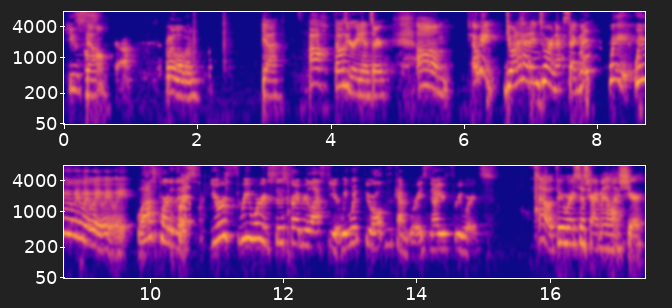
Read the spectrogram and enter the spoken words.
He's no, yeah, but I love him. Yeah. Ah, that was a great answer. Um, okay, do you want to head into our next segment? Wait, wait, wait, wait, wait, wait, wait, wait. Last part of this. your three words to describe your last year. We went through all the categories. Now your three words. Oh, three words to describe my last year.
